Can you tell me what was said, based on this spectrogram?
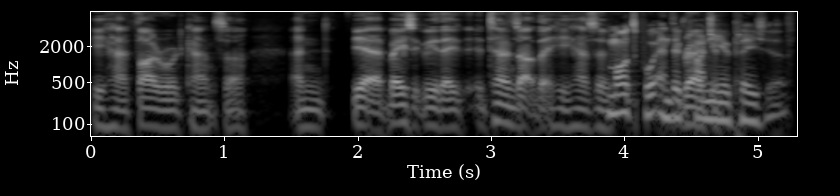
he had thyroid cancer, and yeah, basically they it turns out that he has a Multiple endocrine neoplasia.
